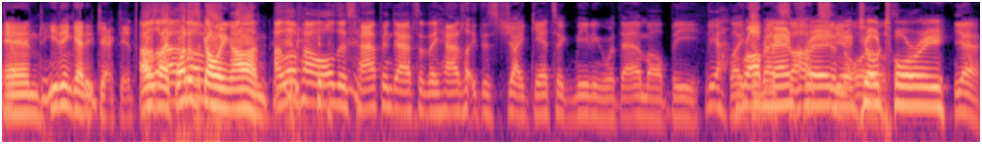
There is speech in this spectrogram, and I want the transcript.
and he didn't get ejected. I I was lo- like, I "What is love- going on?" I love how all this happened after they had like this gigantic meeting with the MLB. Yeah. like Rob Red Sox Manfred, and you the Joe Orioles. Torre. Yeah,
